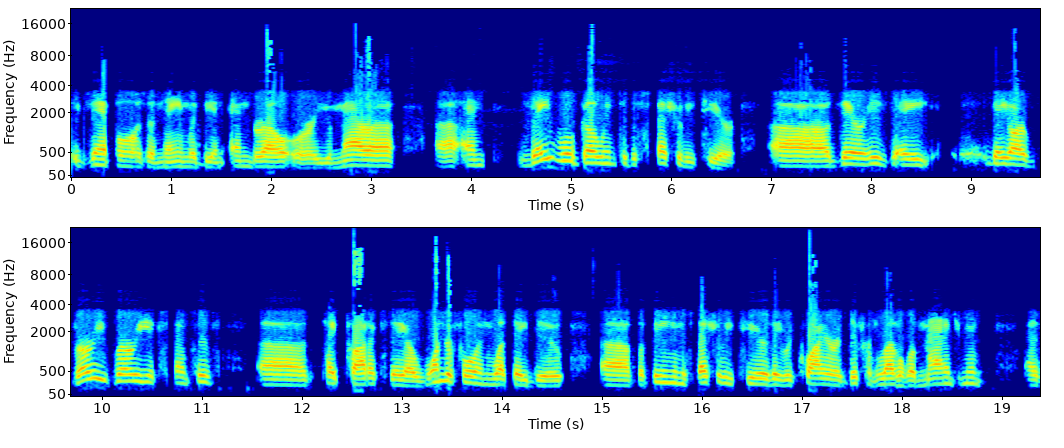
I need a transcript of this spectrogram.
example as a name would be an Enbrel or a Humira, uh, and they will go into the specialty tier. There is a, they are very, very expensive type products. They are wonderful in what they do, uh, but being in the specialty tier, they require a different level of management as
